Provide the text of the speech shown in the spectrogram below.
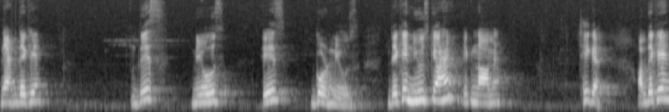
नेक्स्ट देखिए this news is good news देखिए न्यूज़ क्या है? एक नाम है। ठीक है? अब देखिए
